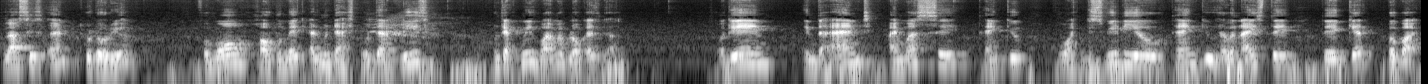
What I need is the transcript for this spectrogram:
classes and tutorial for more how to make admin dashboard then please contact me via my blog as well. Again in the end i must say thank you watching this video. Thank you. Have a nice day. Take care. Bye bye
